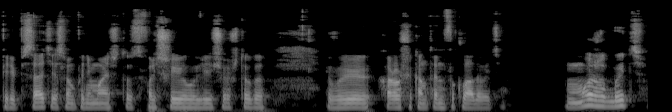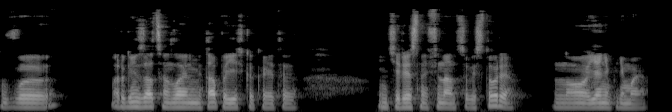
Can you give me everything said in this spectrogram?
переписать, если он понимает, что сфальшивил или еще что-то, и вы хороший контент выкладываете. Может быть, в организации онлайн-метапа есть какая-то интересная финансовая история, но я не понимаю.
